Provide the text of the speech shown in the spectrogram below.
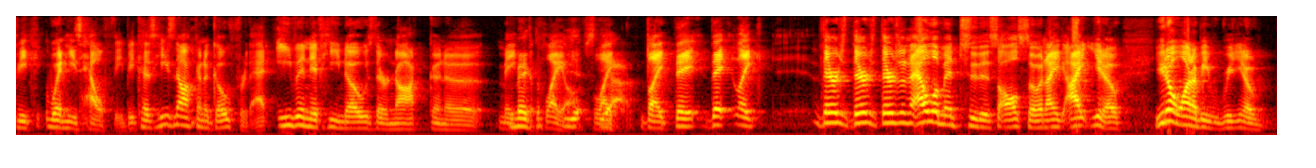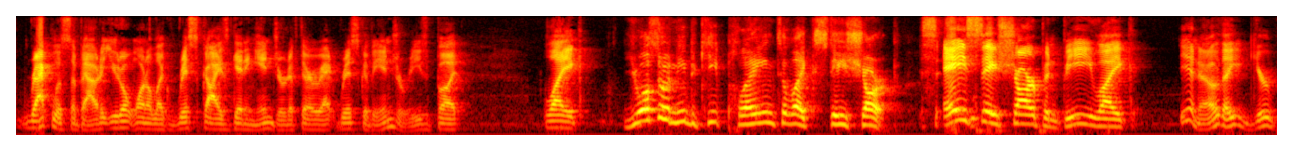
be- when he's healthy because he's not going to go for that even if he knows they're not going to make, Make the the- playoffs. yeah, like yeah. like they they like there's there's there's an element to this also and I I you know you don't want to be re- you know reckless about it. You don't want to like risk guys getting injured if they're at risk of injuries but like You also need to keep playing to like stay sharp. a stay sharp and b like you know they you're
